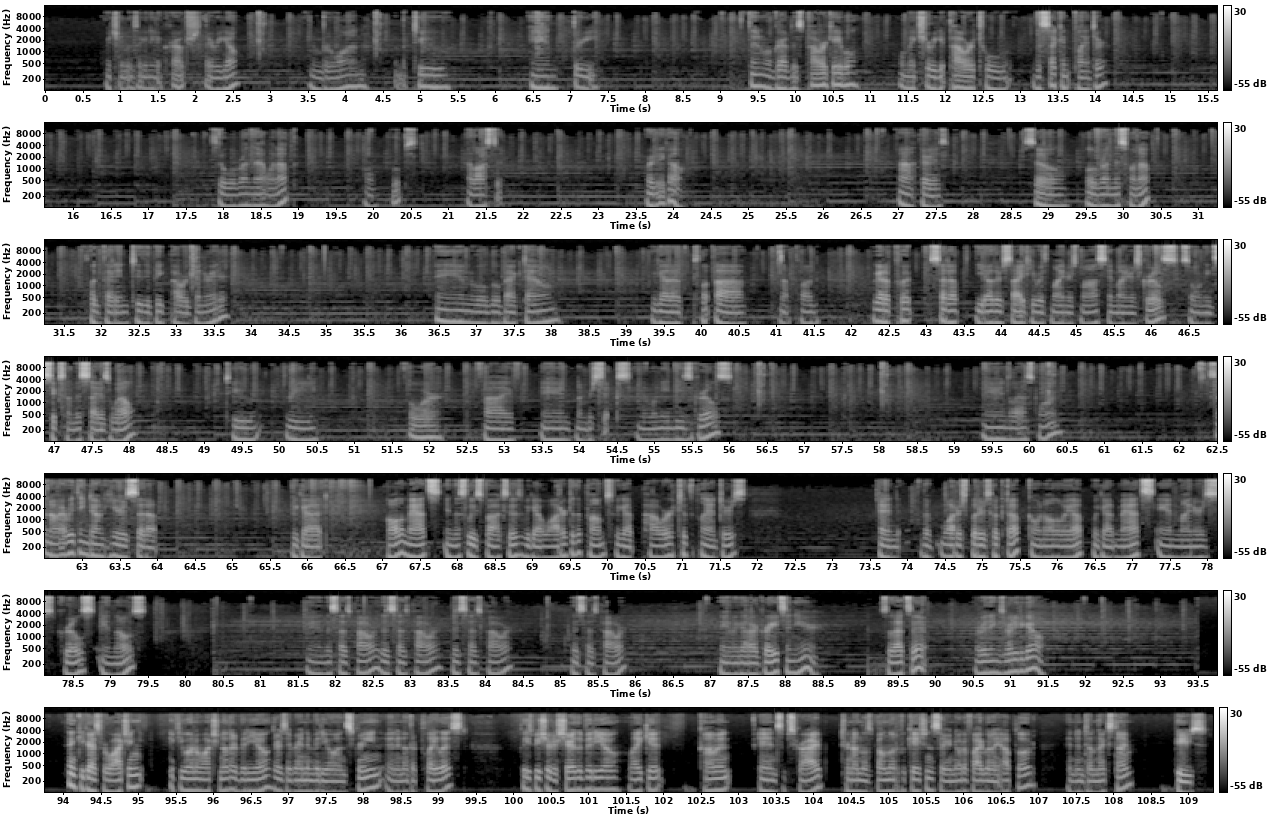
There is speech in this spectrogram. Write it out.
which it looks like I need a crouch. There we go. Number one, number two, and three. Then we'll grab this power cable. We'll make sure we get power to the second planter. So we'll run that one up. Oh, whoops. I lost it. Where did it go? Ah, there it is. So we'll run this one up plug that into the big power generator. And we'll go back down. We gotta, pl uh, not plug. We gotta put, set up the other side here with Miner's Moss and Miner's Grills. So we'll need six on this side as well. Two, three, four, five, and number six. And then we'll need these grills. And last one. So now everything down here is set up. We got all the mats in the sluice boxes. We got water to the pumps. We got power to the planters. And the water splitters hooked up, going all the way up. We got mats and miners grills in those. And this has power, this has power, this has power, this has power. And we got our grates in here. So that's it. Everything's ready to go. Thank you guys for watching. If you want to watch another video, there's a random video on screen and another playlist. Please be sure to share the video, like it, comment, and subscribe. Turn on those bell notifications so you're notified when I upload. And until next time, peace.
